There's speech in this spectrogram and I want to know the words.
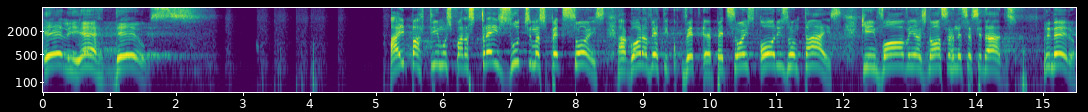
ele é Deus. Aí partimos para as três últimas petições, agora eh, petições horizontais, que envolvem as nossas necessidades. Primeiro,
